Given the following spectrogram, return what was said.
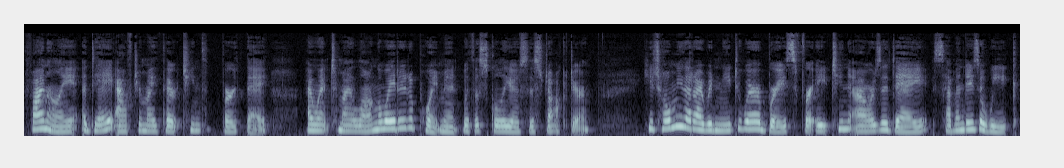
Finally, a day after my 13th birthday, I went to my long awaited appointment with a scoliosis doctor. He told me that I would need to wear a brace for 18 hours a day, 7 days a week,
